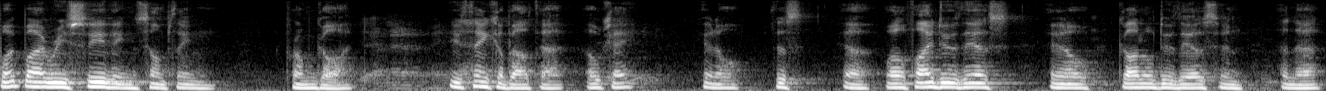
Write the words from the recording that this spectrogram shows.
but by receiving something from God. You think about that, okay? You know, this, uh, well, if I do this, you know, God will do this and, and that.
